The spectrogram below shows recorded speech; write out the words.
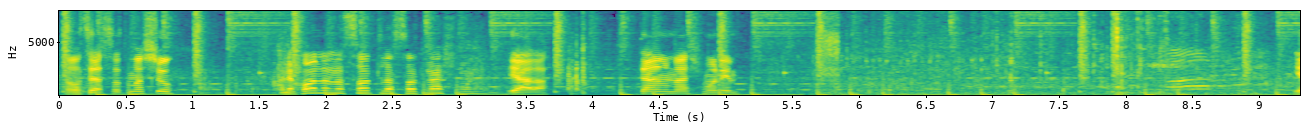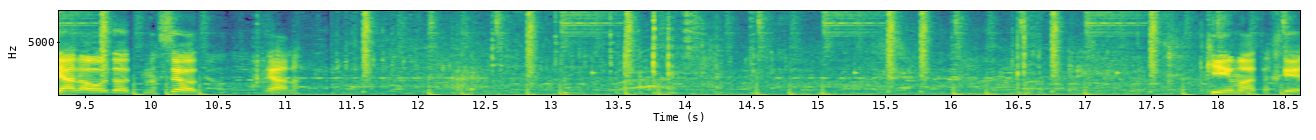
אתה רוצה לעשות משהו? אני יכול לנסות לעשות 180. יאללה. תן לנו 180. יאללה, עוד, עוד, תנסה עוד. יאללה. כמעט, אחי.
